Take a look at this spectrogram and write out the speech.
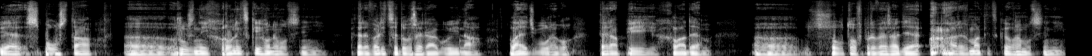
Je spousta různých chronických onemocnění, které velice dobře reagují na léčbu nebo terapii chladem. Jsou to v prvé řadě revmatické onemocnění.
